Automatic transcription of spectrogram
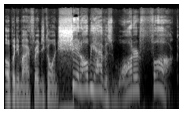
opening my fridge going, shit, all we have is water? Fuck.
